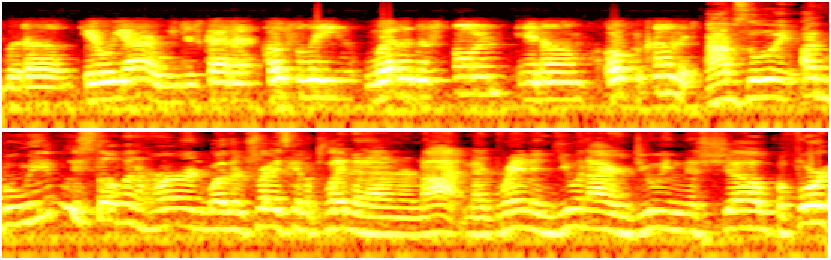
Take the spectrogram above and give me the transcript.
but uh, here we are. We just got to hopefully weather the storm and um, overcome it. Absolutely. I believe we still haven't heard whether Trae's going to play tonight or not. Now, granted, you and I are doing this show before before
